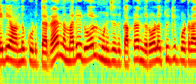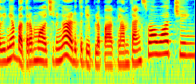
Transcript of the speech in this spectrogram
ஐடியா வந்து கொடுத்துட்றேன் இந்த மாதிரி ரோல் முடிஞ்சதுக்கப்புறம் அந்த ரோலை தூக்கி போட்டுறாதீங்க. பத்திரமா வச்சுருங்க. அடுத்த டிப்பில் பார்க்கலாம் தேங்க்ஸ் ஃபார் வாட்சிங்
